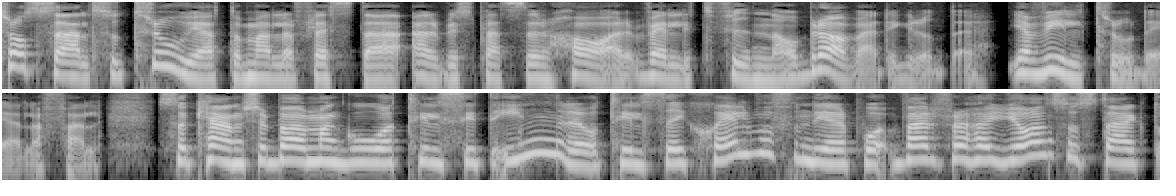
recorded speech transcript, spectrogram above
trots allt så tror jag att de allra flesta arbetsplatser har väldigt fina och bra värdegrunder. Jag vill tro det i alla fall. Så kanske bör man gå till sitt inre och till sig själv och fundera på varför har jag en så starkt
